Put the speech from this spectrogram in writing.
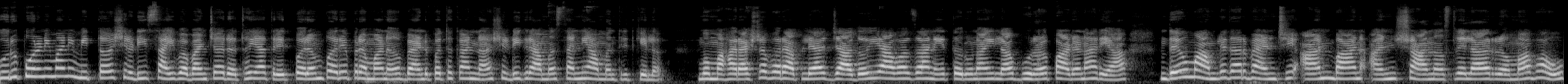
गुरुपौर्णिमानिमित्त शिर्डी साईबाबांच्या रथयात्रेत परंपरेप्रमाणे बँड पथकांना शिर्डी ग्रामस्थांनी आमंत्रित केलं. व महाराष्ट्रभर आपल्या जादोई आवाजाने तरुणाईला भुरळ पाडणाऱ्या देव मामलेदार बँडची आण बाण आणि शान असलेला रमा भाऊ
